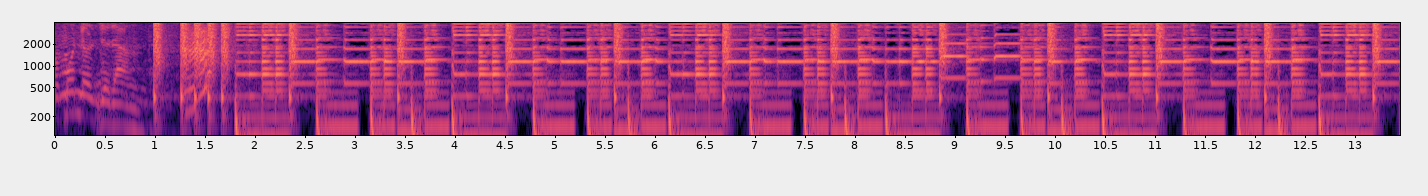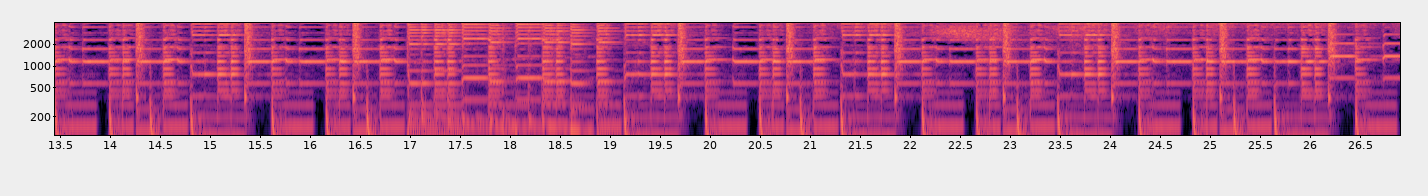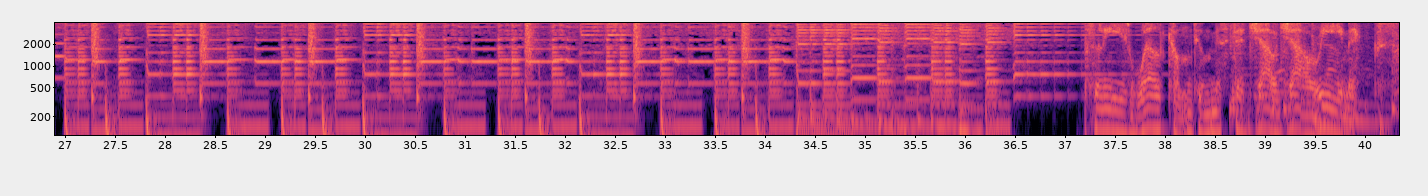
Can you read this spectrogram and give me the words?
si mundur jurang. Please welcome to Mr. Jiao Jiao Remix.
